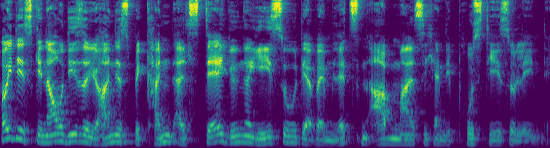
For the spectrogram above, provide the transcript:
Heute ist genau dieser Johannes bekannt als der Jünger Jesu, der beim letzten Abendmahl sich an die Brust Jesu lehnte.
